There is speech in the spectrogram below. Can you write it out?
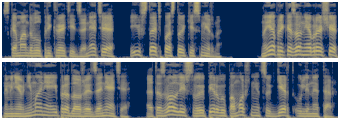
скомандовал прекратить занятия и встать по стойке смирно. Но я приказал не обращать на меня внимания и продолжать занятия. Отозвал лишь свою первую помощницу Герт Улинетар.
